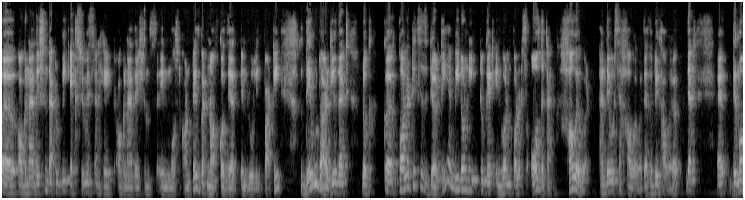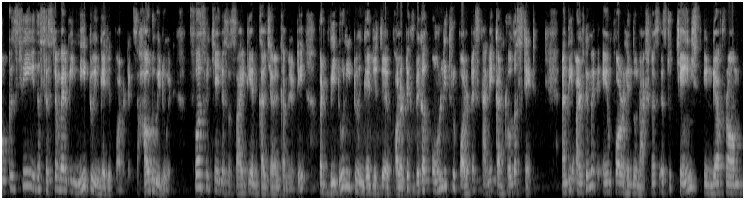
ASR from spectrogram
uh, organizations that would be extremist and hate organizations in most contexts, but now, of course, they're in ruling party. So they would argue that look, politics is dirty and we don't need to get involved in politics all the time. However, and they would say, however, there's a big however, that uh, democracy is a system where we need to engage with politics. So how do we do it? First, we change the society and culture and community, but we do need to engage with uh, politics because only through politics can we control the state. And the ultimate aim for Hindu nationalists is to change India from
